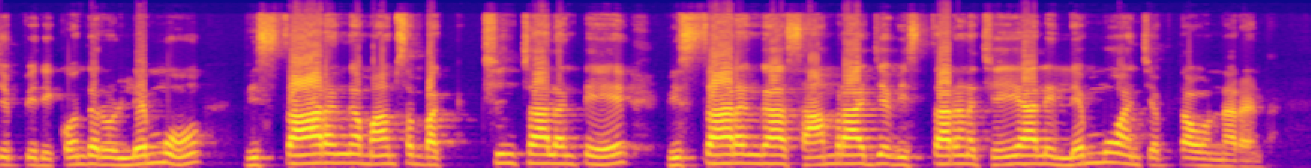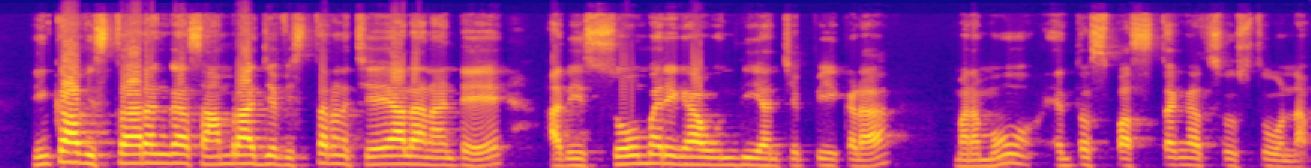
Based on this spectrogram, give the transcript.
చెప్పిరి. కొందరు లెమ్ము విస్తారంగా మాంసం భక్షించాలంటే విస్తారంగా సామ్రాజ్య విస్తరణ చేయాలి లెమ్ము అని చెప్తా ఉన్నారంట. ఇంకా విస్తారంగా సామ్రాజ్య విస్తరణ చేయాలని అంటే అది సోమరిగా ఉంది అని చెప్పి ఇక్కడ మనము ఎంతో స్పష్టంగా చూస్తూ ఉన్నాం.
